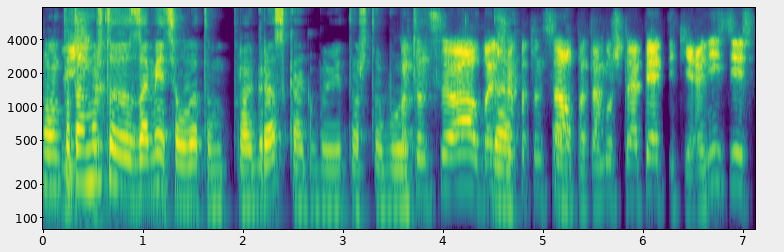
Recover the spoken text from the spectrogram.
Он лично. потому что заметил в этом прогресс, как бы, и то, что будет. Потенциал, большой Да. потенциал, Да. потому что, опять-таки, они здесь,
